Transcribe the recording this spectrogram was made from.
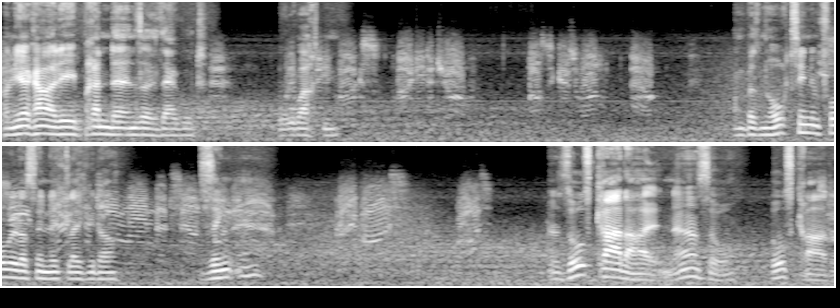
Von hier kann man die brennende Insel sehr gut beobachten. Ein bisschen hochziehen den Vogel, dass wir nicht gleich wieder sinken. So ist gerade halten, ne? So. So ist gerade.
